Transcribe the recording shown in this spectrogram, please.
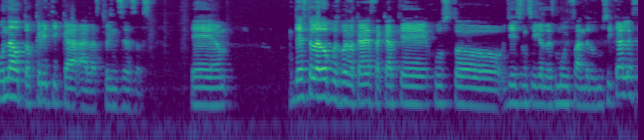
una autocrítica a las princesas. Eh, de este lado, pues bueno, cabe destacar que justo Jason Segel es muy fan de los musicales,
